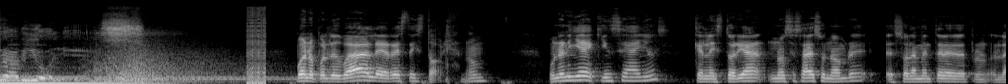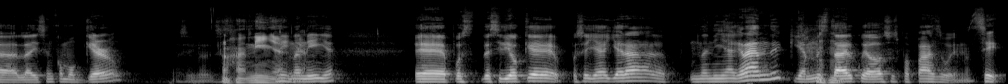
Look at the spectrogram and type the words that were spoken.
raviolis. Bueno, pues les voy a leer esta historia, ¿no? Una niña de 15 años, que en la historia no se sabe su nombre, eh, solamente la, la dicen como girl, así, Ajá, niña. una niña, eh, pues decidió que pues ella ya era una niña grande, que ya no necesitaba el cuidado de sus papás, güey, ¿no? Sí.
